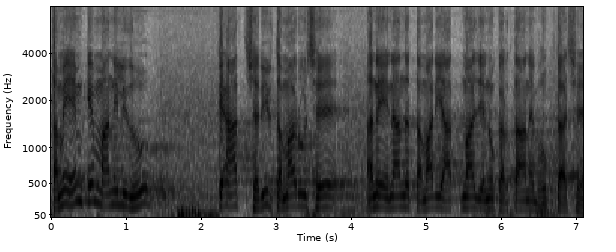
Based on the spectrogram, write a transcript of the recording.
તમે એમ કેમ માની લીધું કે આ શરીર તમારું છે અને એના અંદર તમારી આત્મા જ એનો કરતા અને ભોગતા છે?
